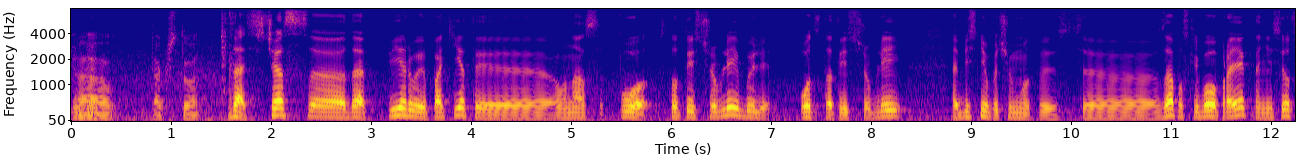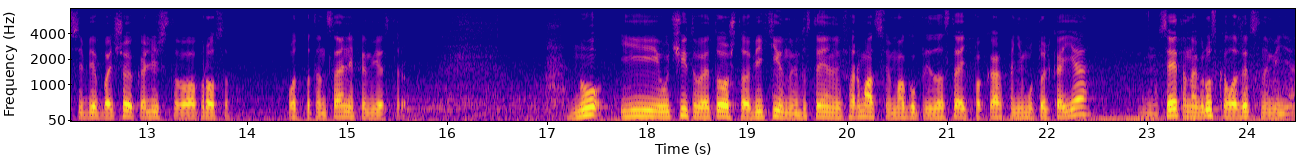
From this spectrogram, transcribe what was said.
Угу. А, так что... Да, сейчас, э, да, первые пакеты э, у нас по 100 тысяч рублей были, от 100 тысяч рублей. Объясню почему. То есть э, запуск любого проекта несет в себе большое количество вопросов от потенциальных инвесторов. Ну и учитывая то, что объективную достоверную информацию могу предоставить пока по нему только я, вся эта нагрузка ложится на меня.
